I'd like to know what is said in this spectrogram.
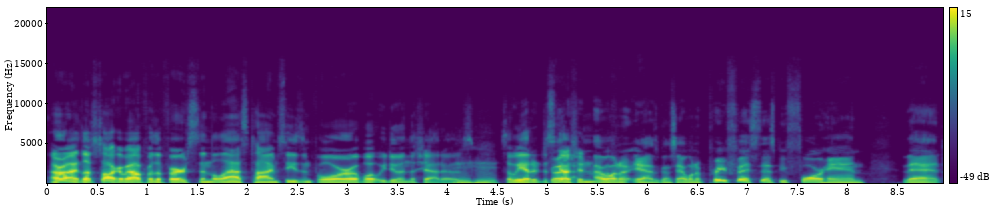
All right, let's talk about for the first and the last time season four of what we do in the shadows. Mm-hmm. So we had a discussion. I, want to. Yeah, I was gonna say I want to preface this beforehand that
